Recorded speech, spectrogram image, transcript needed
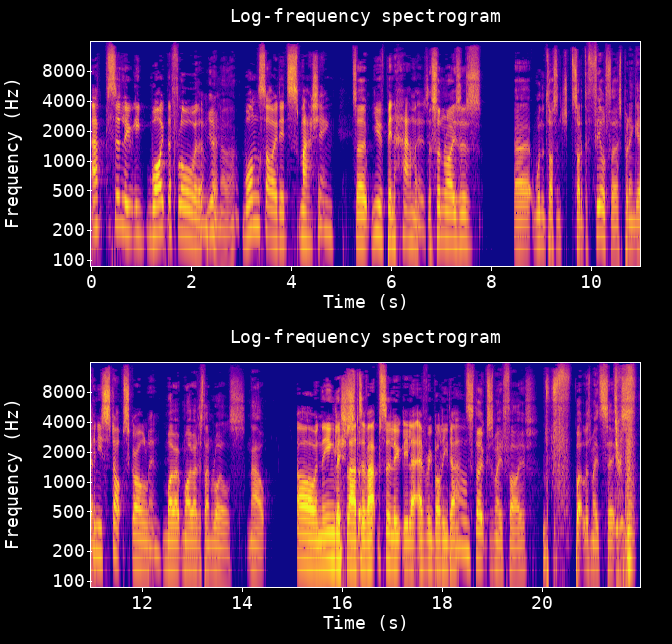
Absolutely wiped the floor with them. You don't know that. One-sided smashing. So You've been hammered. the Sunrisers uh, won the toss and ch- decided to field first, putting in Can you stop scrolling? my my Rajasthan Royals. Now Oh, and the English lads Sto- have absolutely let everybody down. Stokes has made five. Buttler's made six.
